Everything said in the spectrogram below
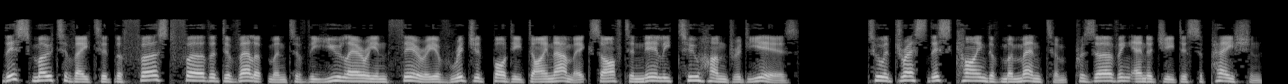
This motivated the first further development of the Eulerian theory of rigid body dynamics after nearly 200 years. To address this kind of momentum-preserving energy dissipation,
